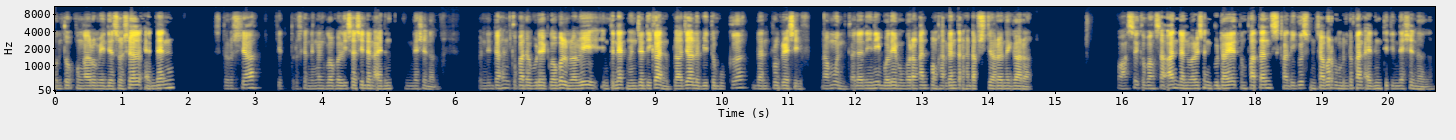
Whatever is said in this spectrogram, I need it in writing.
untuk pengaruh media sosial and then seterusnya kita teruskan dengan globalisasi dan identiti nasional. Pendedahan kepada budaya global melalui internet menjadikan pelajar lebih terbuka dan progresif. Namun, keadaan ini boleh mengurangkan penghargaan terhadap sejarah negara. Bahasa kebangsaan dan warisan budaya tempatan sekaligus mencabar pembentukan identiti nasional.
